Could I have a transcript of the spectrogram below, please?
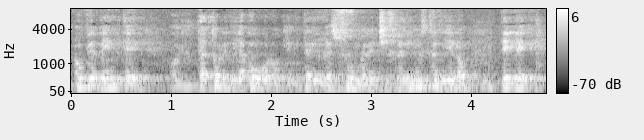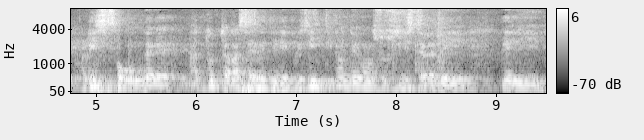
ovviamente il datore di lavoro che intende assumere il cittadino straniero deve rispondere a tutta una serie di requisiti, non devono sussistere dei, dei,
